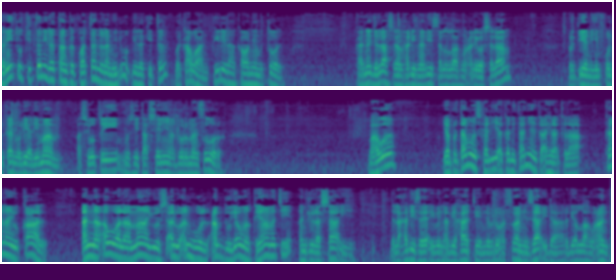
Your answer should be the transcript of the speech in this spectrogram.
Kerana itu kita ni datang kekuatan dalam hidup bila kita berkawan, pilihlah kawan yang betul. Kerana jelas dalam hadis Nabi sallallahu alaihi wasallam seperti yang dihimpunkan oleh Al-Imam Asyuti Musi tafsirnya Abdul Mansur bahawa yang pertama sekali akan ditanya ke akhirat kelak kana yuqal anna awwala ma yus'alu anhu al-'abdu yawm al-qiyamati an julasa'ihi dalam hadis Ibn Abi Hatim daripada Uthman bin Zaidah radhiyallahu an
